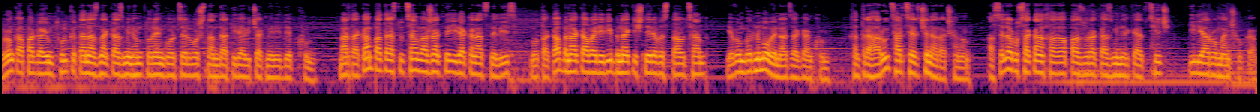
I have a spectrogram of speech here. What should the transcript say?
որոնք ապագայում թույլ կտան ազնագազմին հմտորեն գործել ոչ ստանդարտ իրավիճակների դեպքում։ Մարտական պատրաստության վարժանքներ իրականացնելիս մոտակա բնակավայրերի բնակիչները վստահությամբ եւ ըմբռնումով են արձագանքում։ Խնդրահարույց հարցեր չեն առաջանում, ասել է ռուսական խաղապահ զորակազմի ներկայացուցիչ Իլիա Ռոմանչուկը։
